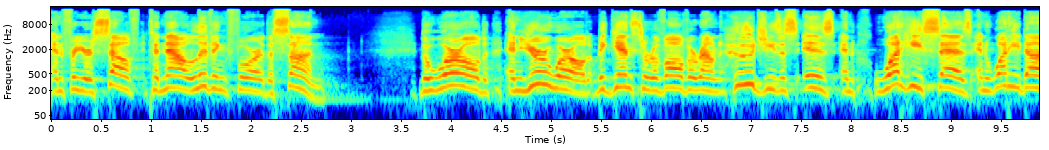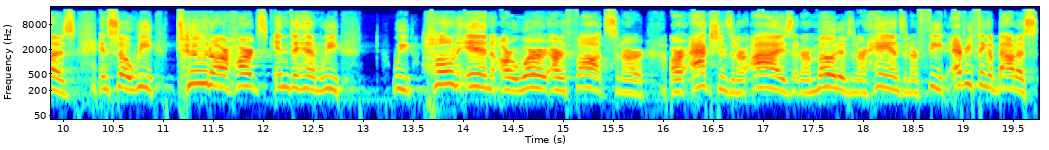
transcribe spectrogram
and for yourself to now living for the Son. The world and your world begins to revolve around who Jesus is and what he says and what he does. And so we tune our hearts into him. We we hone in our word, our thoughts and our, our actions and our eyes and our motives and our hands and our feet. Everything about us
